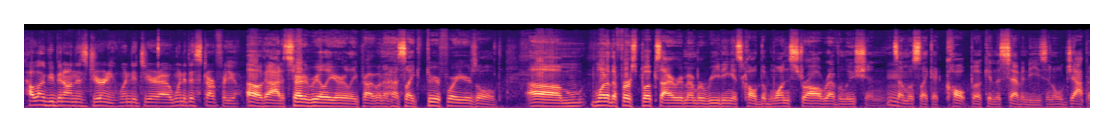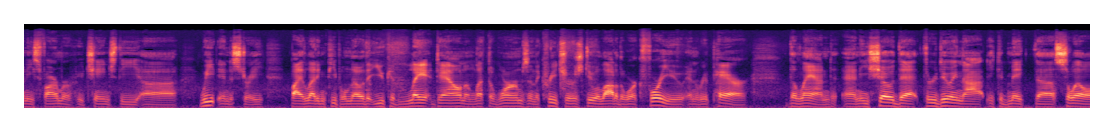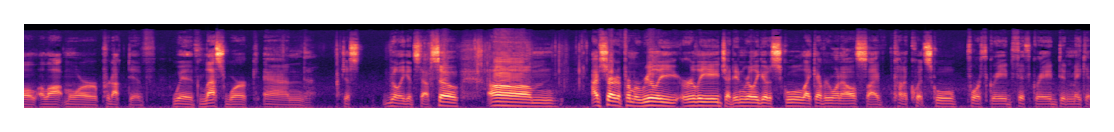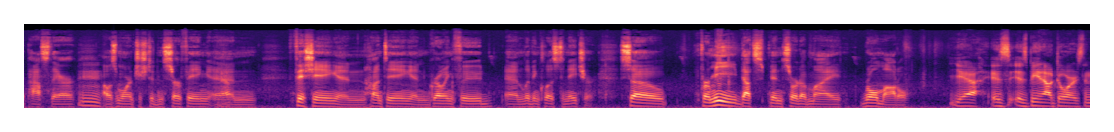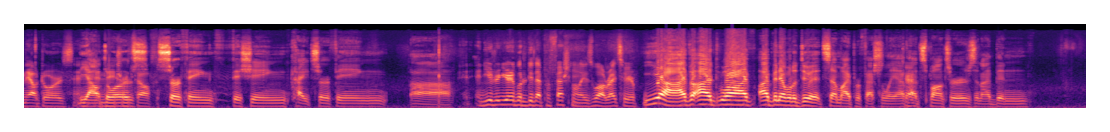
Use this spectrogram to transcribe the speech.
How long have you been on this journey? When did your uh, when did this start for you? Oh God, it started really early, probably when I was like three or four years old. Um, one of the first books I remember reading is called The One Straw Revolution. It's mm. almost like a cult book in the 70s. An old Japanese farmer who changed the uh, wheat industry by letting people know that you could lay it down and let the worms and the creatures do a lot of the work for you and repair the land. And he showed that through doing that, he could make the soil a lot more productive with less work and just really good stuff. So um, I've started from a really early age. I didn't really go to school like everyone else. I kind of quit school fourth grade, fifth grade, didn't make it past there. Mm. I was more interested in surfing and yeah. fishing and hunting and growing food and living close to nature. So for me, that's been sort of my role model yeah, is is being outdoors and the outdoors and the outdoors, surfing, fishing, kite surfing, uh, and you're, you're able to do that professionally as well, right? So you're yeah, I've I, well, I've I've been able to do it semi-professionally. I've okay. had sponsors, and I've been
